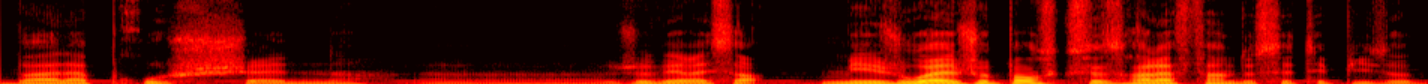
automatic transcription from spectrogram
Bah à la prochaine, je verrai ça. Mais ouais, je pense que ce sera la fin de cet épisode,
